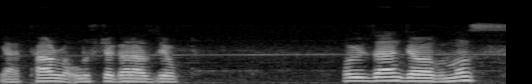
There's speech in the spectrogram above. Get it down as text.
Yani tarla oluşacak arazi yoktu. O yüzden cevabımız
